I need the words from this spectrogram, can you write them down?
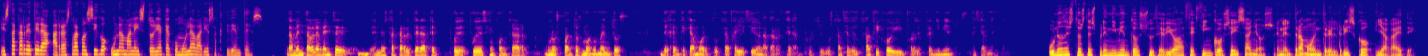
Esta carretera arrastra consigo una mala historia que acumula varios accidentes. Lamentablemente en esta carretera te puedes encontrar unos cuantos monumentos de gente que ha muerto, que ha fallecido en la carretera, por circunstancias del tráfico y por desprendimientos especialmente. Uno de estos desprendimientos sucedió hace 5 o 6 años, en el tramo entre el Risco y Agaete.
